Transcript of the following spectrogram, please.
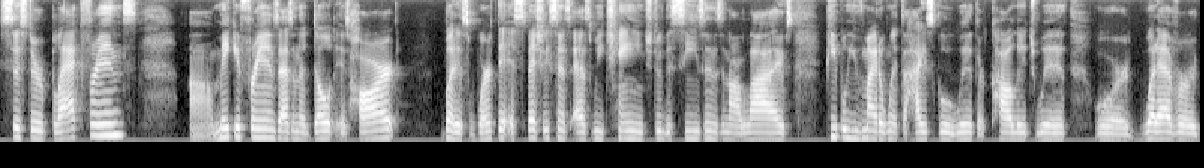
sister black friends. Um, making friends as an adult is hard, but it's worth it, especially since as we change through the seasons in our lives, people you might have went to high school with or college with or whatever,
